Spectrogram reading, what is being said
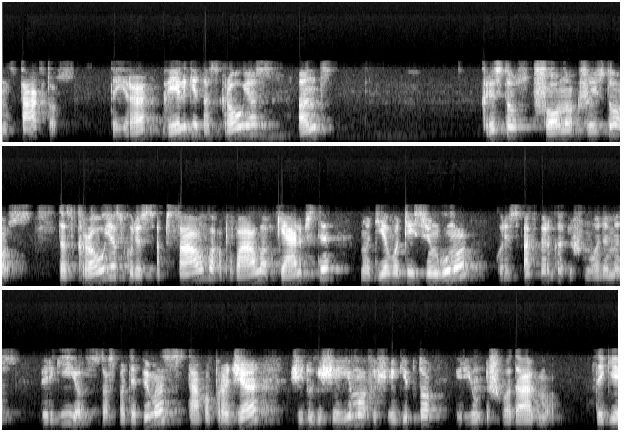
ant staktos. Tai yra vėlgi tas kraujas ant Kristaus šono žaizdos. Tas kraujas, kuris apsaugo, apvalo, gelbsti nuo Dievo teisingumo, kuris atperka iš nuodėmės vergyjos. Tas patepimas tapo pradžia žydų išėjimo iš Egipto ir jų išvadavimo. Taigi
